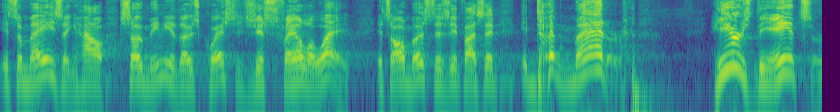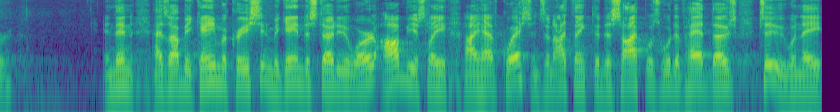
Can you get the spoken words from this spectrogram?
it's amazing how so many of those questions just fell away. It's almost as if i said it doesn't matter. Here's the answer and then as I became a Christian, and began to study the Word, obviously I have questions. And I think the disciples would have had those too when they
